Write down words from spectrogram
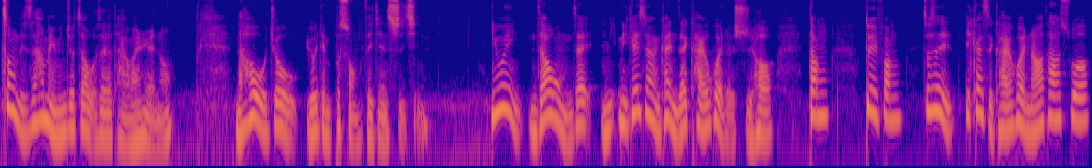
重点是他明明就知道我是个台湾人哦，然后我就有点不爽这件事情。因为你知道我们在你你可以想想看你在开会的时候，当对方就是一开始开会，然后他说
